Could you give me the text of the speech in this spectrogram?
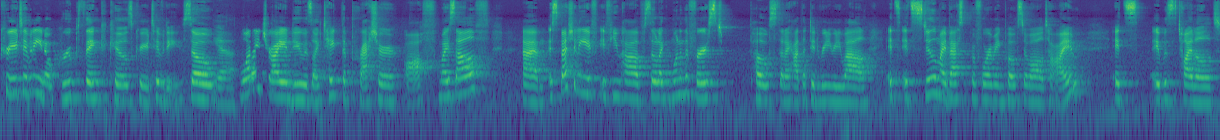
creativity. You know, group think kills creativity. So yeah. what I try and do is like take the pressure off myself. Um, especially if, if you have so like one of the first posts that I had that did really really well. It's it's still my best performing post of all time. It's it was titled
